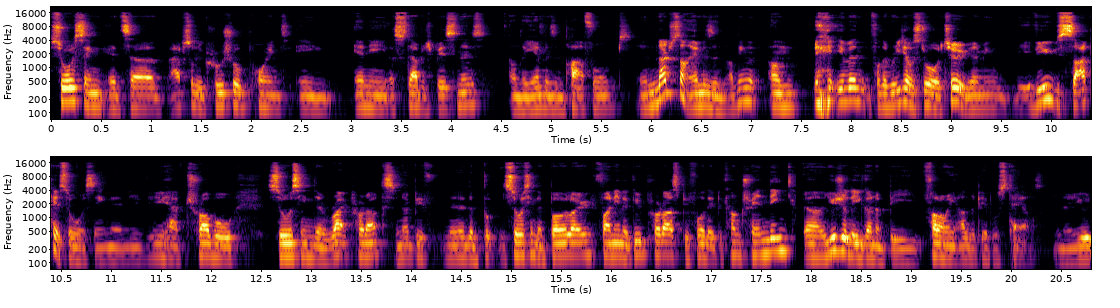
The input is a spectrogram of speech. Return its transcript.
sourcing it's a absolutely crucial point in any established business. on the Amazon platforms, and not just on Amazon. I think um even for the retail store too. I mean, if you suck at sourcing and if you have trouble sourcing the right products, you know, bef- the, the sourcing the bolo, finding the good products before they become trending, uh, usually you're gonna be following other people's tails. You know, you'll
